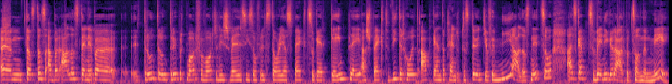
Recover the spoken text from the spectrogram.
ähm, dass das aber alles dann eben drunter und drüber geworfen worden ist, weil sie so viel Story-Aspekt, sogar Gameplay-Aspekt wiederholt abgeändert haben. Und das tönt ja für mich alles nicht so, als gäbe es weniger Arbeit, sondern mehr.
